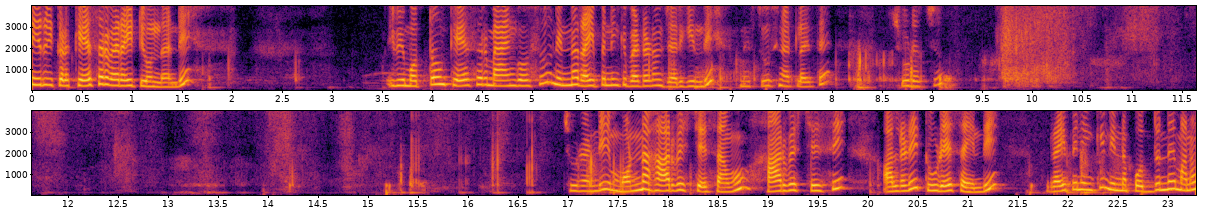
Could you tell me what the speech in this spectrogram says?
మీరు ఇక్కడ కేసర్ వెరైటీ ఉందండి. ఇవి మొత్తం కేసర్ మ్యాంగోస్ నిన్న రైపెనింగ్కి పెట్టడం జరిగింది. మీరు చూసినట్లయితే చూడొచ్చు. చూడండి మొన్న హార్వెస్ట్ చేసాము. హార్వెస్ట్ చేసి ఆల్రెడీ టూ డేస్ అయింది. రైపెనింగ్కి నిన్న పొద్దున్నే మనం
